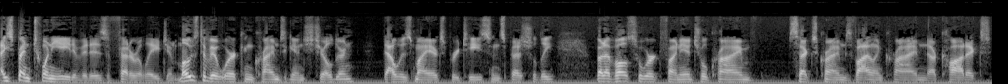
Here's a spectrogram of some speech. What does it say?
I spent 28 of it as a federal agent. Most of it working crimes against children. That was my expertise and specialty. But I've also worked financial crime, sex crimes, violent crime, narcotics.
